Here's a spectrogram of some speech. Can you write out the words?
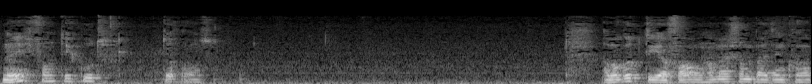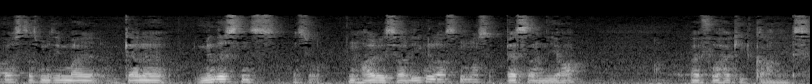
Ne, ich fand die gut. Durchaus. Aber gut, die Erfahrung haben wir schon bei den Koabas, dass man die mal gerne mindestens also ein halbes Jahr liegen lassen muss. Besser ein Jahr. Weil vorher geht gar nichts.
